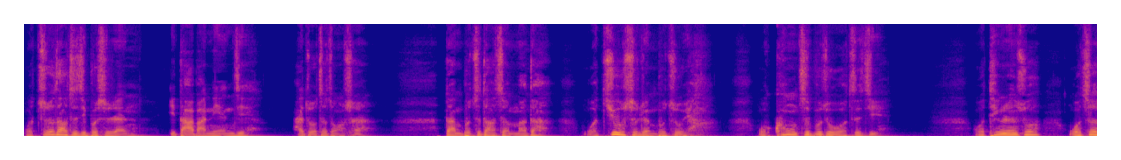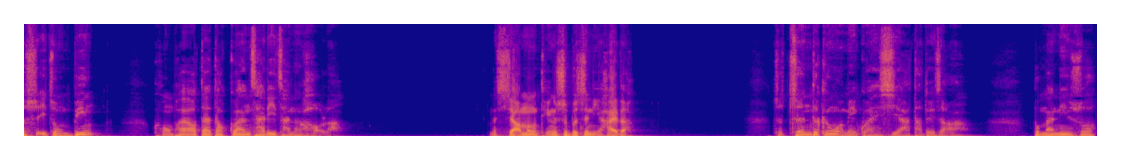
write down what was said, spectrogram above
我知道自己不是人，一大把年纪还做这种事儿，但不知道怎么的，我就是忍不住呀，我控制不住我自己。我听人说，我这是一种病，恐怕要带到棺材里才能好了。那夏梦婷是不是你害的？这真的跟我没关系啊，大队长。不瞒您说，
